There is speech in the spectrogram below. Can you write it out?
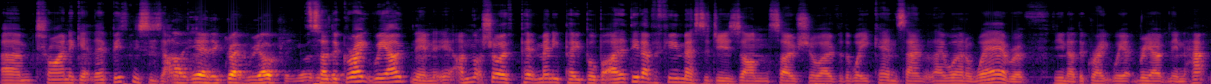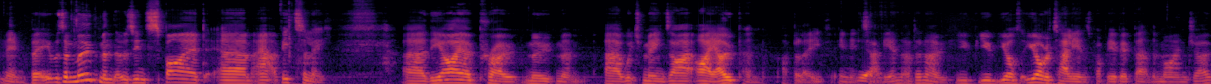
um, trying to get their businesses up. Oh yeah, the great reopening. Wasn't So the great reopening, I'm not sure if many people, but I did have a few messages on social over the weekend saying that they weren't aware of, you know, the great re- reopening happening. But it was a movement that was inspired um, out of Italy, uh, the IoApro movement, uh, which means I, I open, believe, in. Italian. I don't know. You, you, your, your Italian's probably a bit better than mine, Joe.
